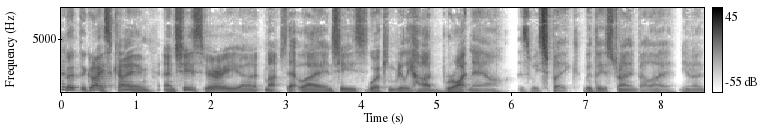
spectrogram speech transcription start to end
but the grace came and she's very uh, much that way and she's working really hard right now as we speak with the Australian Ballet, you know,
